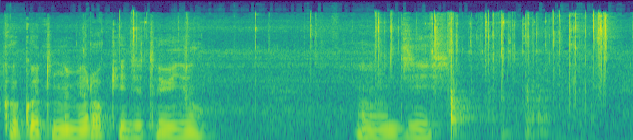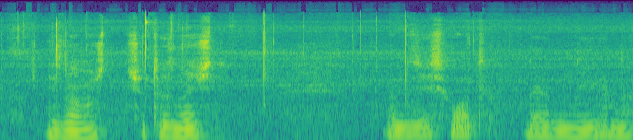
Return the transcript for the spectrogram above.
Какой-то номерок я где-то видел. А, вот здесь. Не знаю, может что-то значит. Вот здесь вот, наверное, не видно.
